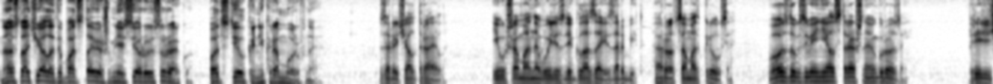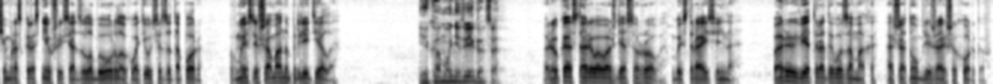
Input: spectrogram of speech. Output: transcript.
Но сначала ты подставишь мне серую сраку. Подстилка некроморфная». Зарычал Трайл. И у шамана вылезли глаза из орбит, а рот сам открылся. Воздух звенел страшной угрозой. Прежде чем раскрасневшийся от злобы Урла ухватился за топор, в мысли шаману прилетело. «Никому не двигаться!» Рука старого вождя сурова, быстра и сильна. Порыв ветра от его замаха ошатнул ближайших орков.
